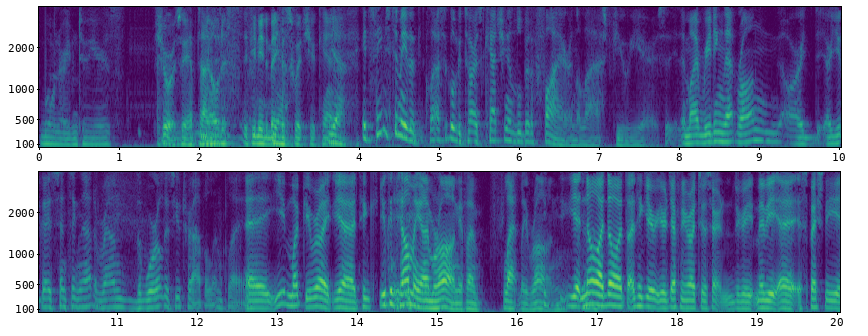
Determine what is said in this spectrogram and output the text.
one or even two years Sure, so you have time. to- Notice. if you need to make Yeah. a switch, you can. Yeah. It seems to me that classical guitar is catching a little bit of fire in the last few years. Am I reading that wrong? Or are you guys sensing that around the world as you travel and play? Uh, you might be right. Yeah, I think you can tell me I'm wrong if I'm flatly wrong. Yeah, no, I know. I think you're you're definitely right to a certain degree. Maybe uh, especially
